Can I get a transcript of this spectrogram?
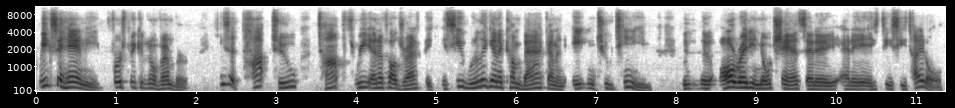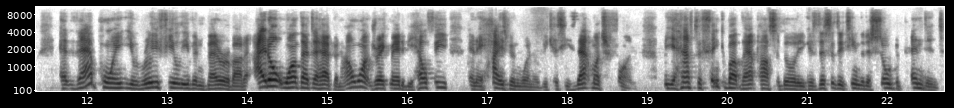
tweaks a hammy first week of November, he's a top two, top three NFL draft pick. Is he really going to come back on an eight and two team with already no chance at a at a ACC title? At that point, you really feel even better about it. I don't want that to happen. I want Drake Maye to be healthy and a Heisman winner because he's that much fun. But you have to think about that possibility because this is a team that is so dependent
